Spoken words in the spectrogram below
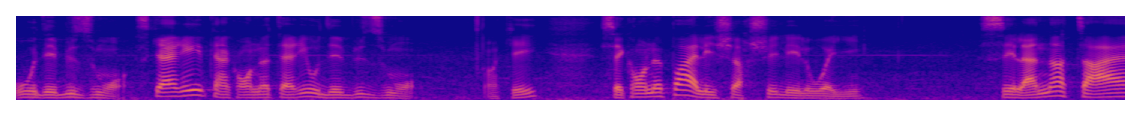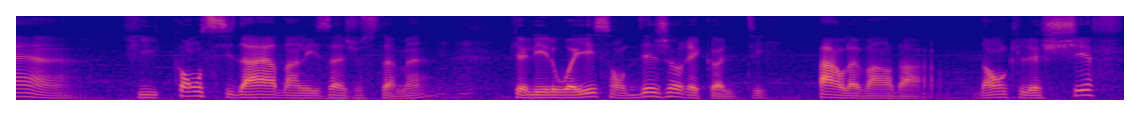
ou au début du mois, ce qui arrive quand on notarie au début du mois, OK, c'est qu'on n'a pas à aller chercher les loyers. C'est la notaire qui considère dans les ajustements que les loyers sont déjà récoltés par le vendeur. Donc, le chiffre,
